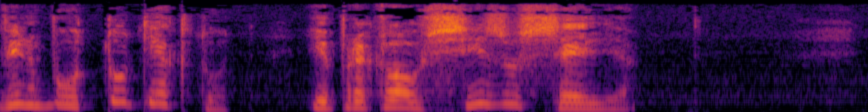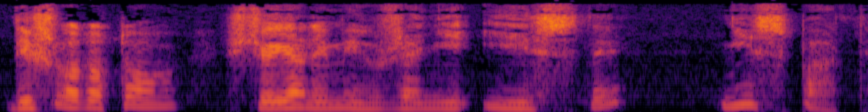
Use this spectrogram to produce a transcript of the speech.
Він був тут, як тут, і приклав всі зусилля. Дійшло до того, що я не міг вже ні їсти, ні спати.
